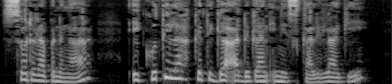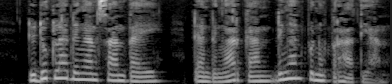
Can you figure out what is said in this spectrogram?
Saudara pendengar, ikutilah ketiga adegan ini sekali lagi. Duduklah dengan santai dan dengarkan dengan penuh perhatian.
